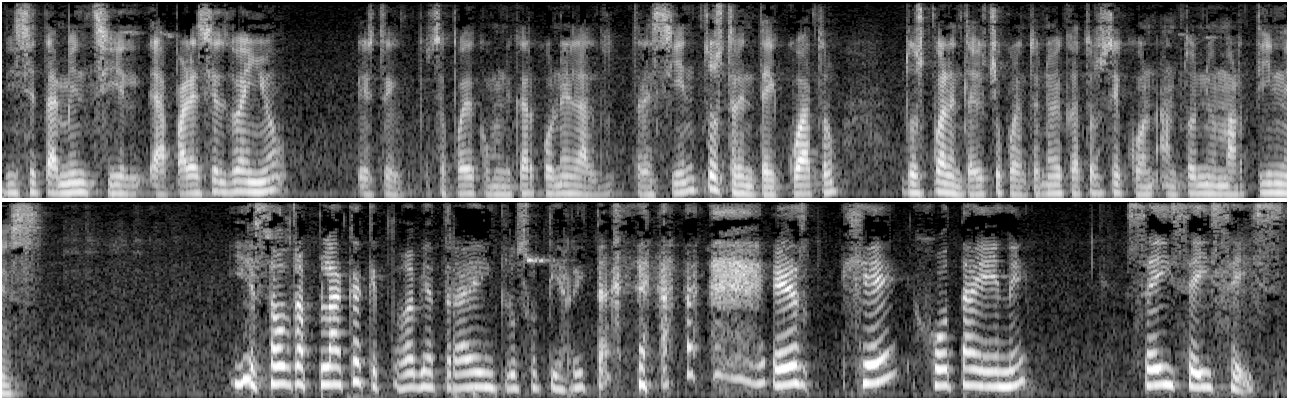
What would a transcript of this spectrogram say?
dice también si aparece el dueño, este se puede comunicar con él al 334 248 4914 con Antonio Martínez. Y esta otra placa que todavía trae incluso tierrita es GJN 666.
